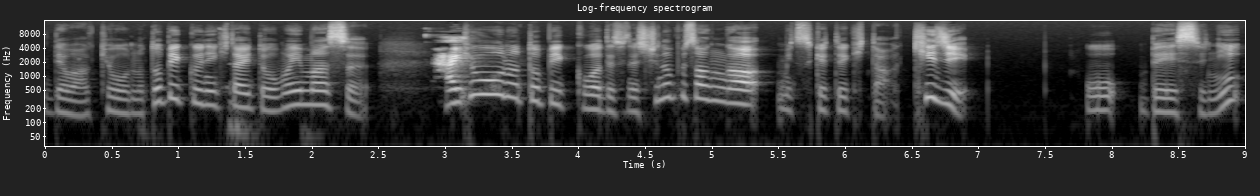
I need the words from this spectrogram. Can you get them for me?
では今日のトピックに行きたいと思います。はい。今日のトピックはですねしのぶさんが見つけてきた記事をベースに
